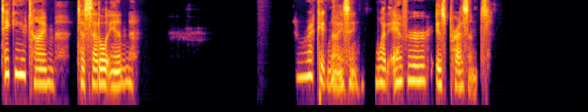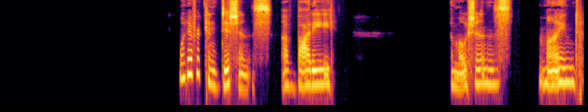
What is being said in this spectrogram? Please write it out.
taking your time to settle in and recognizing whatever is present. Whatever conditions of body, emotions, mind,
